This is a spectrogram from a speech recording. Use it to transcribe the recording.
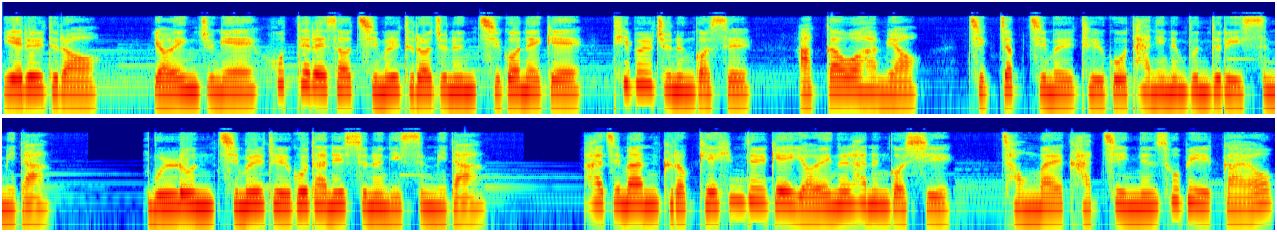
예를 들어 여행 중에 호텔에서 짐을 들어주는 직원에게 팁을 주는 것을 아까워하며 직접 짐을 들고 다니는 분들이 있습니다. 물론 짐을 들고 다닐 수는 있습니다. 하지만 그렇게 힘들게 여행을 하는 것이 정말 가치 있는 소비일까요?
